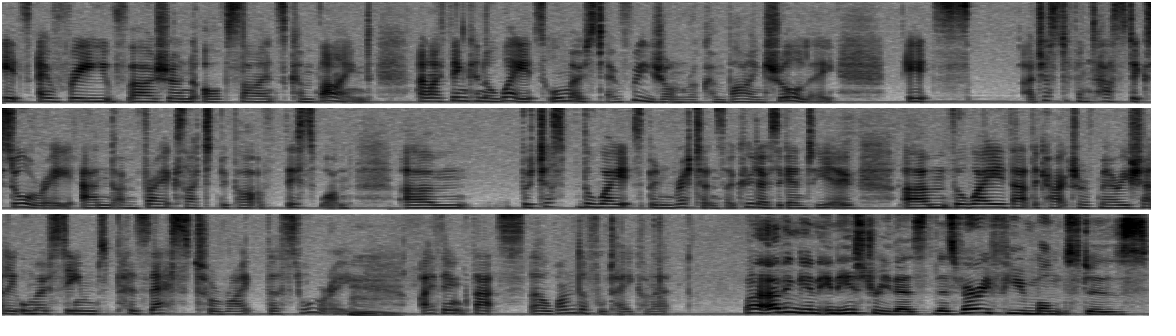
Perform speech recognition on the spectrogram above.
it's every version of science combined. And I think, in a way, it's almost every genre combined. Surely, it's just a fantastic story, and I'm very excited to be part of this one. Um, but just the way it's been written, so kudos again to you. Um, the way that the character of Mary Shelley almost seems possessed to write the story. I think that's a wonderful take on it. Well, I think in, in history there's there's very few monsters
